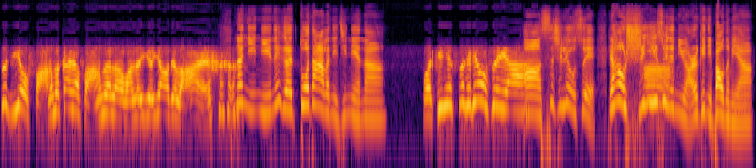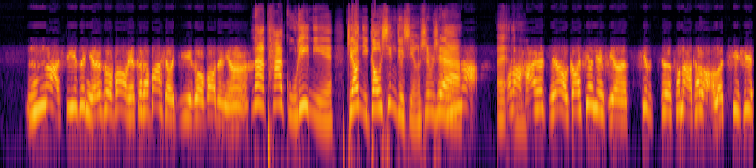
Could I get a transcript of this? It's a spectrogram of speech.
自己有房子，盖上房子了，完了又要的老二。那你你那个多大了？你今年呢？我今年四十六岁呀。啊，四十六岁，然后十一岁的女儿给你报的名，嗯呐，十一岁女儿给我报名，搁她爸手机给我报的名。那他鼓励你，只要你高兴就行，是不是？嗯呐，哎，我老孩子只要我高兴就行。去这从哪他姥姥去世，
